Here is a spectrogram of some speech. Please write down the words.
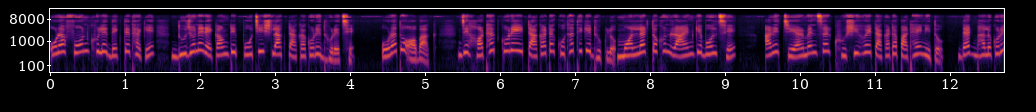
ওরা ফোন খুলে দেখতে থাকে দুজনের অ্যাকাউন্টে পঁচিশ লাখ টাকা করে ধরেছে। ওরা তো অবাক যে হঠাৎ করে এই টাকাটা কোথা থেকে ঢুকলো। মল্লার তখন রায়নকে বলছে আরে চেয়ারম্যান স্যার খুশি হয়ে টাকাটা পাঠায়নি তো। দেখ ভালো করে।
